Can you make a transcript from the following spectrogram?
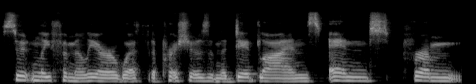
certainly familiar with the pressures and the deadlines. And from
